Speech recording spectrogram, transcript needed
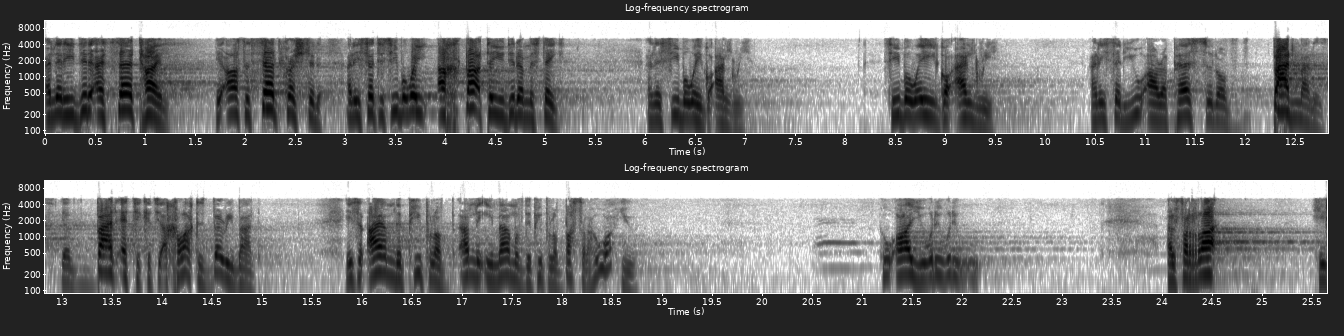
And then he did it a third time. He asked a third question, and he said to Sibawayh, Akhtata, you did a mistake. And then Sibawayh got angry. Sibawayh got angry. And he said, You are a person of bad manners. You have bad etiquette. Your akhlaq is very bad. He said, I am the people of, I'm the Imam of the people of Basra. Who are you? Who are you? What do you, what do you? Al-Farra, he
